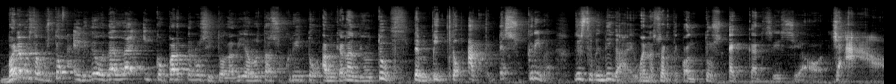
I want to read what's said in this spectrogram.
Bueno, pues te gustó el video, dale like y compártelo si todavía no estás suscrito a mi canal de YouTube. Te invito a que te suscribas. Dios te bendiga y buena suerte con tus ejercicios. Chao.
